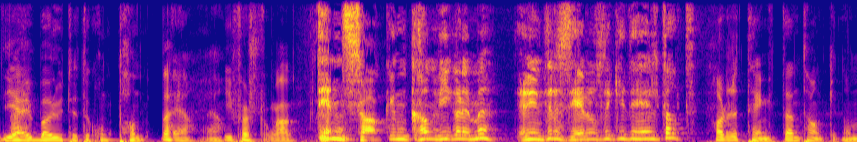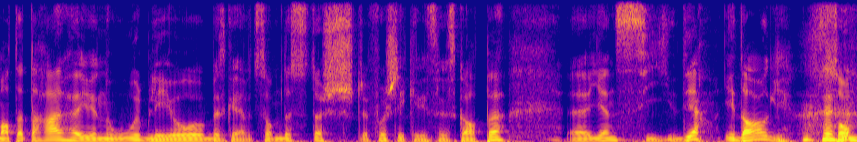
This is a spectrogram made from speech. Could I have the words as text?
De er jo bare ute etter kontantene Ja, ja. i første omgang. Den saken kan vi glemme. Den interesserer oss ikke i det hele tatt. Har dere tenkt den tanken om at dette her, Høye Nord, blir jo beskrevet som det største forsikringsselskapet uh, gjensidige i dag, som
